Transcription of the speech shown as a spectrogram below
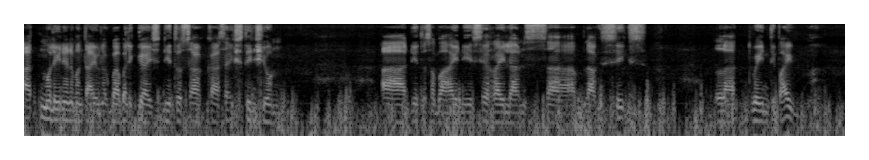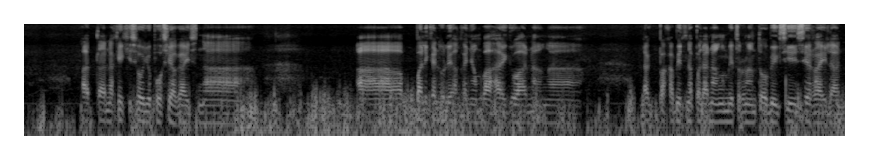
At muli na naman tayong nagbabalik guys dito sa Casa Extension. Ah, dito sa bahay ni Sir Rylan sa Block 6 Lot 25. At ah, nakikisuyo po siya guys na ah, balikan uli ang kanyang bahay gawa ng ah, nagpakabit na pala ng metro ng tubig si Sir Rylan.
